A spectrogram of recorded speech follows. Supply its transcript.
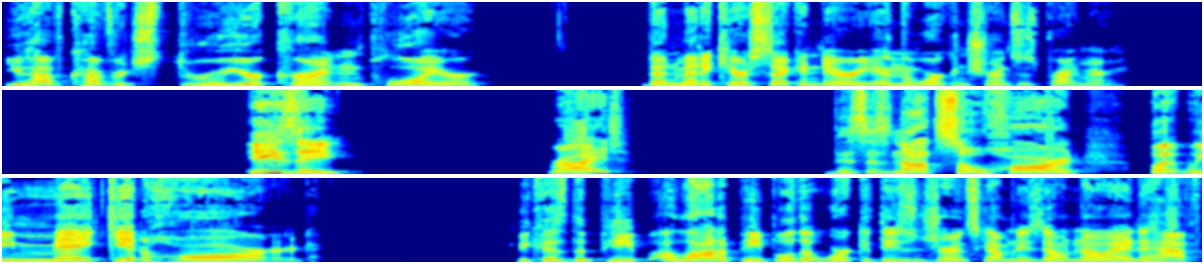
you have coverage through your current employer, then Medicare is secondary and the work insurance is primary. Easy, right? This is not so hard, but we make it hard because the people, a lot of people that work at these insurance companies don't know and half,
